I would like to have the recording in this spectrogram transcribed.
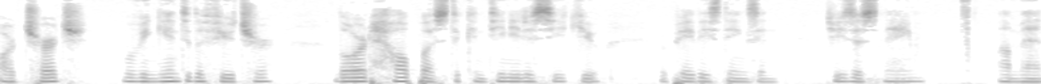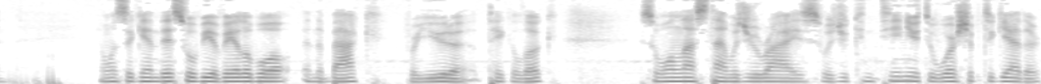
our church moving into the future. Lord, help us to continue to seek you. We pray these things in Jesus' name. Amen. And once again, this will be available in the back for you to take a look. So, one last time, would you rise? Would you continue to worship together?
